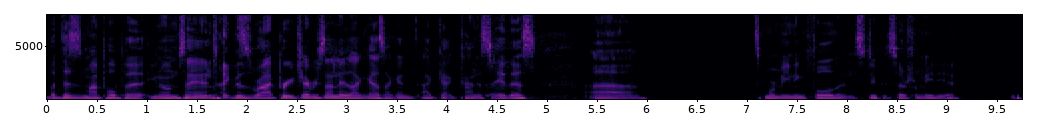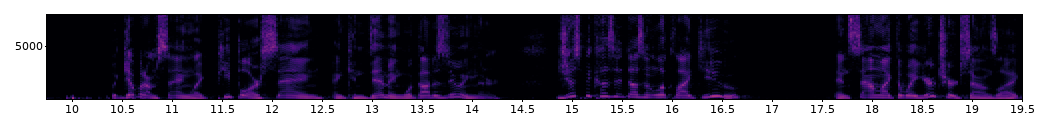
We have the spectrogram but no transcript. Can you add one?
But this is my pulpit, you know what I'm saying? Like this is where I preach every Sunday. I guess I can I can kind of say this. Uh, it's more meaningful than stupid social media. But get what I'm saying? Like people are saying and condemning what God is doing there. Just because it doesn't look like you and sound like the way your church sounds like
